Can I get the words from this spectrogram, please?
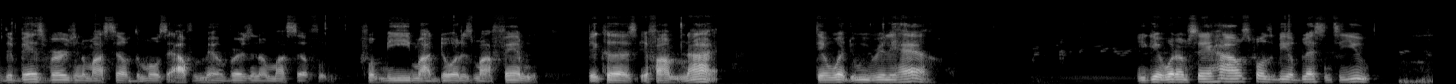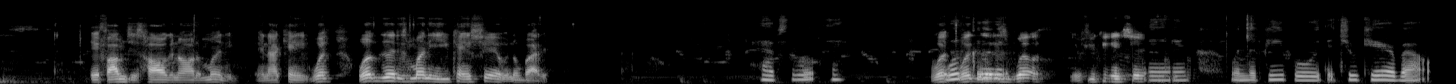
the best version of myself, the most alpha male version of myself for, for me, my daughters, my family. Because if I'm not, then what do we really have? You get what I'm saying? How I'm supposed to be a blessing to you if I'm just hogging all the money and I can't what what good is money you can't share with nobody? Absolutely. What What what good good? is wealth if you can't share? When the people that you care about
